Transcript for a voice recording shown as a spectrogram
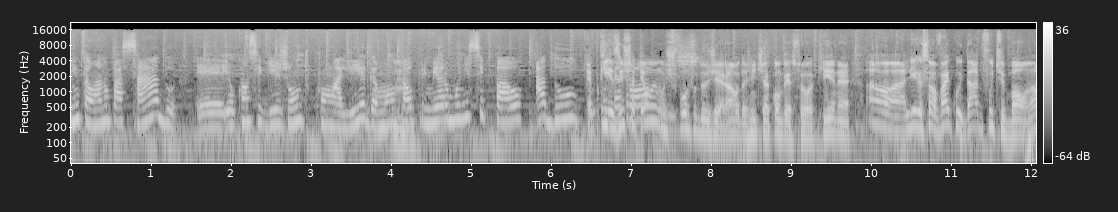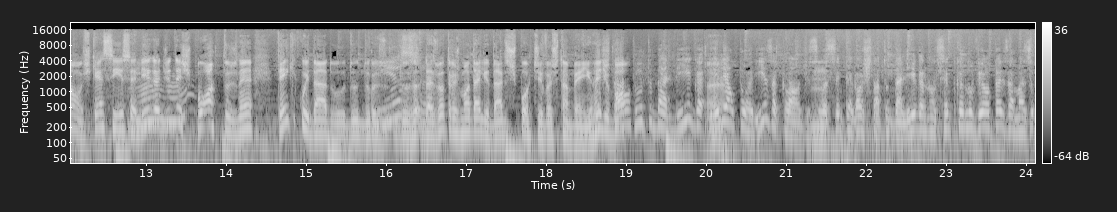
Então, ano passado, é, eu consegui, junto com a Liga, montar hum. o primeiro municipal adulto. É porque existe até um esforço do Geraldo, a gente já conversou aqui, né? Ah, a Liga só vai cuidar do futebol. Não, esquece isso, é Liga uhum. de Desportos, né? Tem que cuidar do, do, do, do, das outras modalidades esportivas também. E o, o handball. O estatuto da Liga, ah. ele autoriza, Cláudio, se hum. você pegar o estatuto da Liga, não sei porque eu não vi autorizar, mas eu,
